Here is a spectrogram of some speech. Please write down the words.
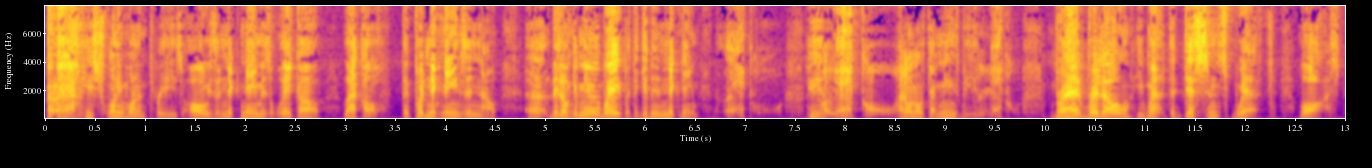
he's 21 and 3. He's always a nickname is Leko. Leko. They put nicknames in now. Uh, they don't give me a weight, but they give me a nickname. Leko. He's Leco. I don't know what that means, but he's Leco. Brad Riddle, he went the distance with. Lost.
